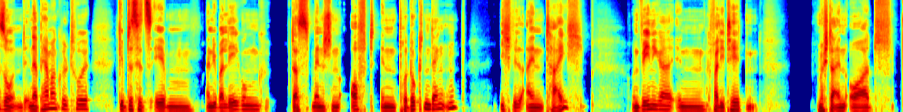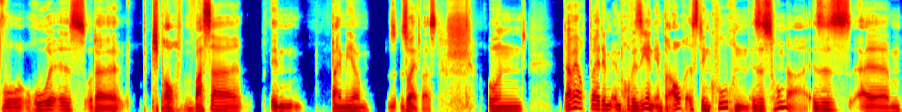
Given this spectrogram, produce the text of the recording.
So und in der Permakultur gibt es jetzt eben eine Überlegung, dass Menschen oft in Produkten denken. Ich will einen Teich und weniger in Qualitäten möchte einen Ort, wo Ruhe ist oder ich brauche Wasser in, bei mir, so, etwas. Und da wäre auch bei dem Improvisieren, eben braucht es den Kuchen? Ist es Hunger? Ist es ähm,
